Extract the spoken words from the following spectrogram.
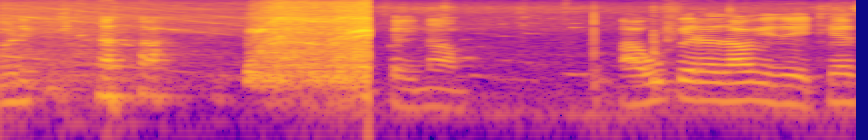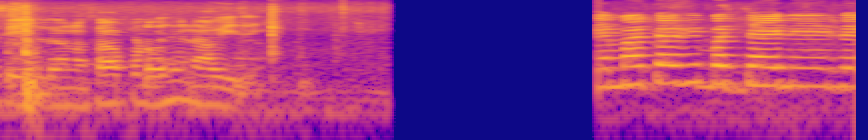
ઘડી કરી નામ આ ઉપર જ આવી જાય ઠેસે એટલે સાપડો છે ને આવી જાય. માતાજી બધાને જય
